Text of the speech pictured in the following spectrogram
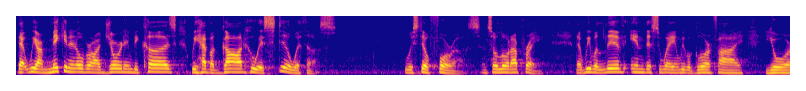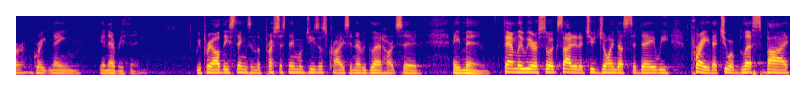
that we are making it over our Jordan because we have a God who is still with us, who is still for us. And so, Lord, I pray that we will live in this way and we will glorify your great name in everything. We pray all these things in the precious name of Jesus Christ, and every glad heart said, Amen. Family, we are so excited that you joined us today. We pray that you are blessed by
